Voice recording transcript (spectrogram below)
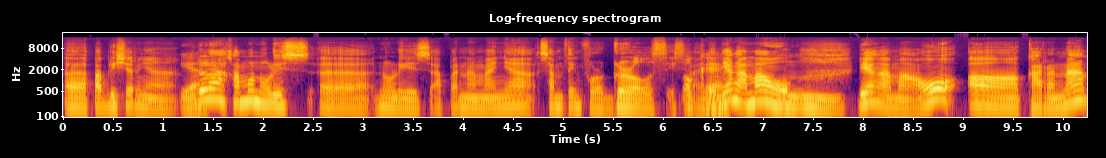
eh, publishernya. Iya. Udahlah, kamu nulis eh, nulis apa namanya something for girls istilahnya. Oke. Dan dia nggak mau. Hmm. Dia nggak mau eh, karena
